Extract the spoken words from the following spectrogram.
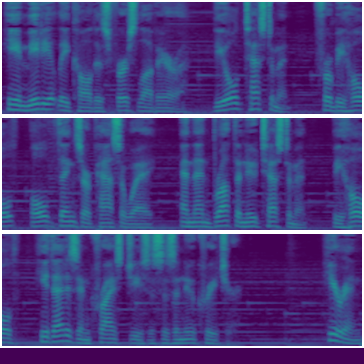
He immediately called his first love era, the Old Testament, for behold, old things are pass away, and then brought the New Testament, Behold, he that is in Christ Jesus is a new creature. Herein,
